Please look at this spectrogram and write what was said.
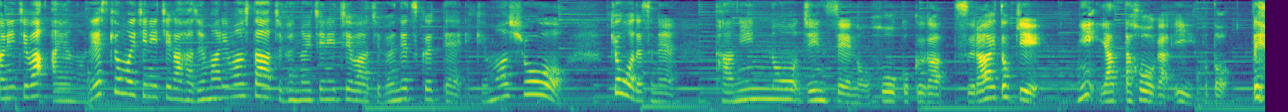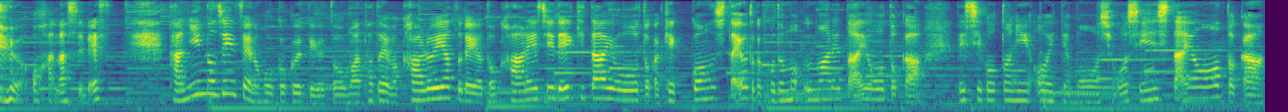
こんにちは、あやのです。今日も一日が始まりました。自分の一日は自分で作っていきましょう。今日はですね他人の人生の報告が辛い時にやった方がいいことっていうお話です。他人の人生の報告っていうと、まあ、例えば軽いやつで言うと彼氏できたよとか結婚したよとか子供生まれたよとかで仕事においても昇進したよとか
